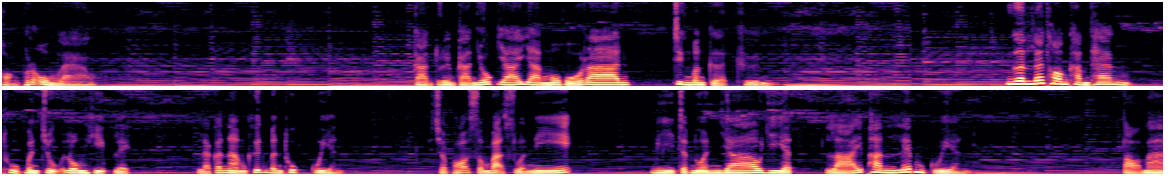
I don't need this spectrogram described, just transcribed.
ของพระองค์แล้ว การเตรียมการโยกย้ายอย่างโมโหรานจึงบังเกิดขึ้น เงินและทองคำแท่งถูกบรรจุลงหีบเหล็ก แล้วก็นำขึ้นบรรทุกเกวียน เฉพาะสมบัติส่วนนี้ มีจำนวนยาวเหยียดหลายพันเล่มเกวียน ต่อมา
